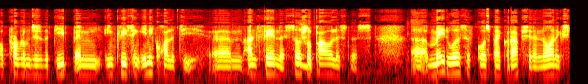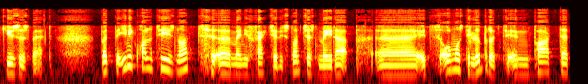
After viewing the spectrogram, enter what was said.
our problems is the deep and increasing inequality, um, unfairness, social powerlessness, uh, made worse, of course, by corruption, and no one excuses that. But the inequality is not uh, manufactured. It's not just made up. Uh, it's almost deliberate in part that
